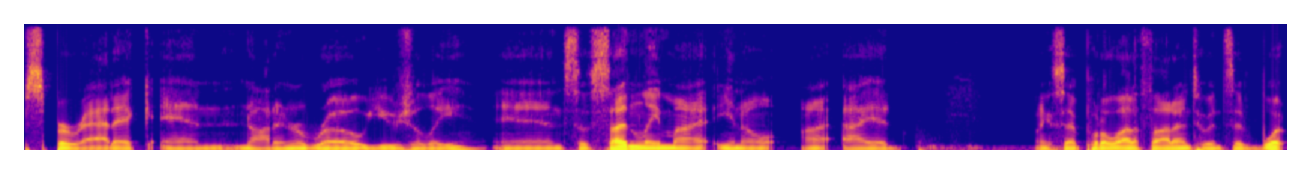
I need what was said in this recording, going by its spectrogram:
sporadic and not in a row usually. And so suddenly my you know I, I had like I said put a lot of thought into it and said what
